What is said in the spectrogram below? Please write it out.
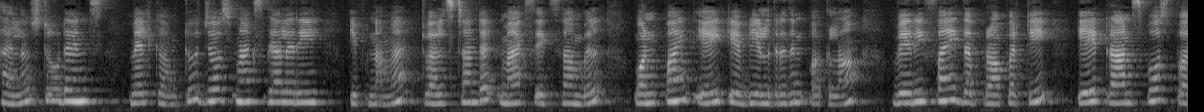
Hello students welcome to Jose maths gallery இப்போ நம்ம twelfth standard maths example one point eight எப்படி எழுதுறதுன்னு பார்க்கலாம். Verify the property A transpose power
